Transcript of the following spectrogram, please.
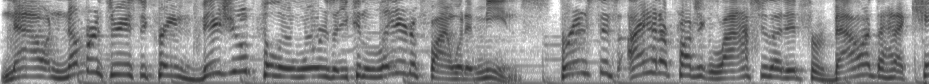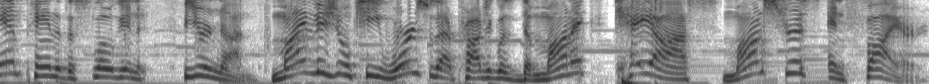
Now, number three is to create visual pillar words that you can later define what it means. For instance, I had a project last year that I did for Valorant that had a campaign with the slogan fear none. My visual keywords for that project was demonic, chaos, monstrous, and fire.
